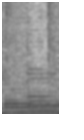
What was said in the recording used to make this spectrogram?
Bye.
